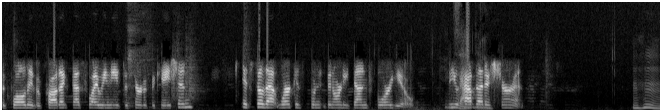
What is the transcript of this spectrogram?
the quality of a product. That's why we need the certification. It's so that work has been already done for you. So you have that assurance. Mm-hmm.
